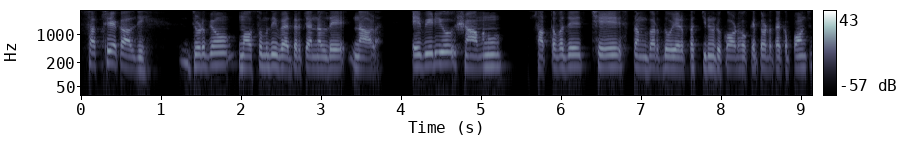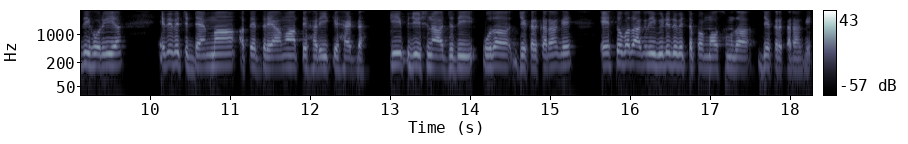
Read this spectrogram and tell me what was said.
ਸਤਿ ਸ਼੍ਰੀ ਅਕਾਲ ਜੀ। ਜੁੜ ਗਏ ਮੌਸਮ ਦੀ ਵੈਦਰ ਚੈਨਲ ਦੇ ਨਾਲ। ਇਹ ਵੀਡੀਓ ਸ਼ਾਮ ਨੂੰ 7 ਵਜੇ 6 ਸਤੰਬਰ 2025 ਨੂੰ ਰਿਕਾਰਡ ਹੋ ਕੇ ਤੁਹਾਡੇ ਤੱਕ ਪਹੁੰਚਦੀ ਹੋ ਰਹੀ ਆ। ਇਹਦੇ ਵਿੱਚ ਡੈਮਾਂ ਅਤੇ ਦਰਿਆਵਾਂ ਤੇ ਹਰੀਕ ਹੈੱਡ ਕੀ ਪੋਜੀਸ਼ਨ ਅੱਜ ਦੀ, ਉਹਦਾ ਜ਼ਿਕਰ ਕਰਾਂਗੇ। ਇਸ ਤੋਂ ਬਾਅਦ ਅਗਲੀ ਵੀਡੀਓ ਦੇ ਵਿੱਚ ਆਪਾਂ ਮੌਸਮ ਦਾ ਜ਼ਿਕਰ ਕਰਾਂਗੇ।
